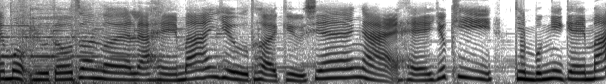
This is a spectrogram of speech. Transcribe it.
节目又到转来了，是漫游台九线，我是 Yuki。今晡日嘅漫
